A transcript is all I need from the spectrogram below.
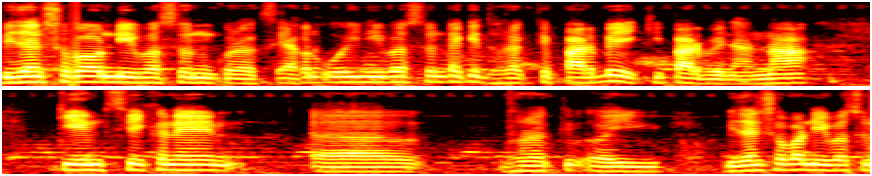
বিধানসভাও নির্বাচন করে রাখছে। এখন ওই নির্বাচনটা কি ধরে রাখতে পারবে কি পারবে না? না টিএমসি এখানে ধরে রাখতে, ওই বিধানসভা নির্বাচন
